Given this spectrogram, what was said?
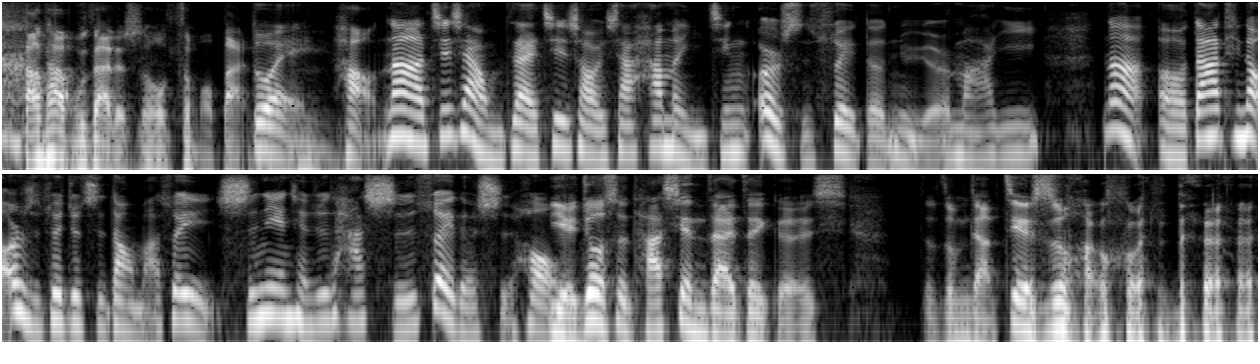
当他不在的时候怎么办？对，嗯、好，那接下来我们再来介绍一下他们已经二十岁的女儿麻衣，那呃，大家听到二十岁就知道嘛，所以十年前就是他十岁的时候，也就是他现在这个怎么讲借尸还魂的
